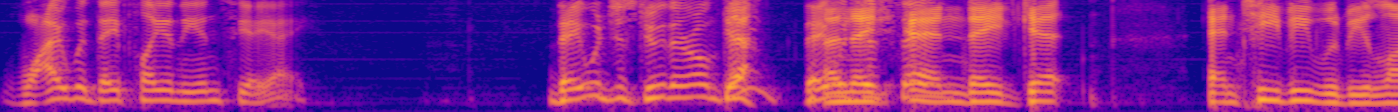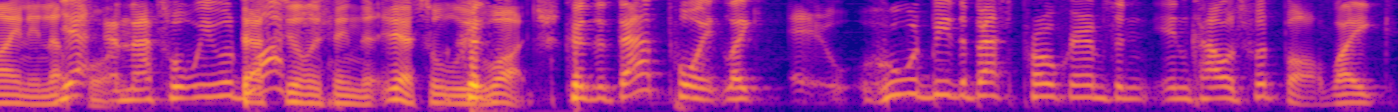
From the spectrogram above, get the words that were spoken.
Why would they play in the NCAA? They would just do their own thing. Yeah, They and would just say, and they'd get and TV would be lining up yeah, for it. and that's what we would That's watch. the only thing that yeah, that's what we would watch. Because at that point, like, who would be the best programs in, in college football? Like,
